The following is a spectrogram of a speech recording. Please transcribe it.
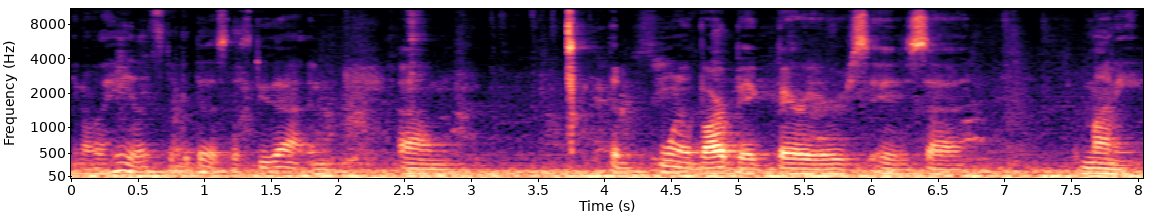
you know, hey, let's look at this, let's do that, and um, the, one of our big barriers is uh, money,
